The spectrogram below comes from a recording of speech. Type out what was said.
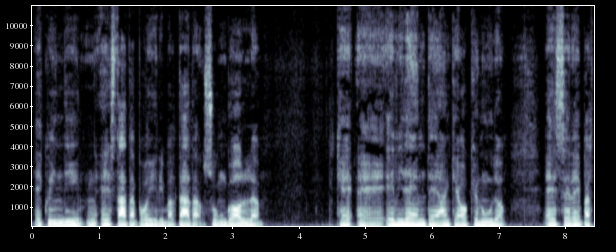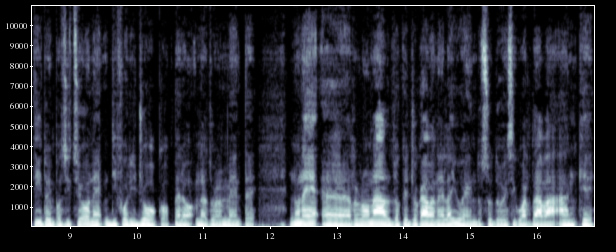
e quindi è stata poi ribaltata su un gol che è evidente anche a occhio nudo essere partito in posizione di fuorigioco, però naturalmente non è eh, Ronaldo che giocava nella Juventus dove si guardava anche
